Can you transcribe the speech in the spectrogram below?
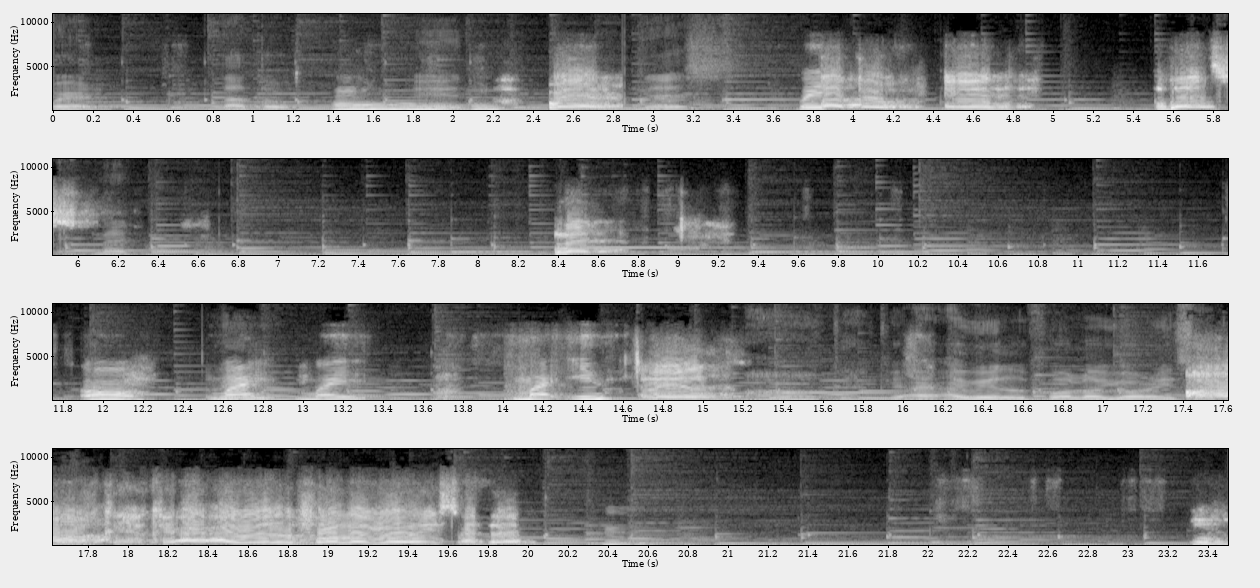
where tattoo Oh. in Where this Wait. tattoo in this neck neck? Oh. My my my in Lil. oh, okay okay I, I will follow your Oh, Instagram okay, okay. I, I will follow your Instagram. Mm. Hmm.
